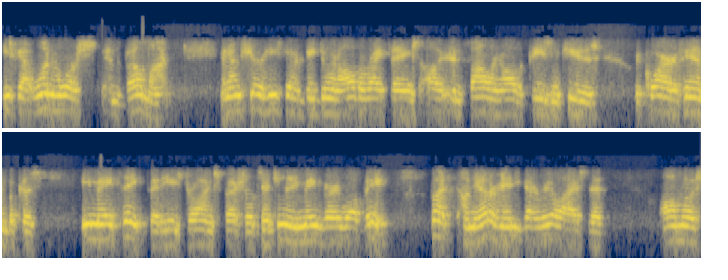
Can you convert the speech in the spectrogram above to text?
he's got one horse in the Belmont, and I'm sure he's going to be doing all the right things and following all the P's and Q's required of him because he may think that he's drawing special attention, and he may very well be. But on the other hand, you got to realize that almost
